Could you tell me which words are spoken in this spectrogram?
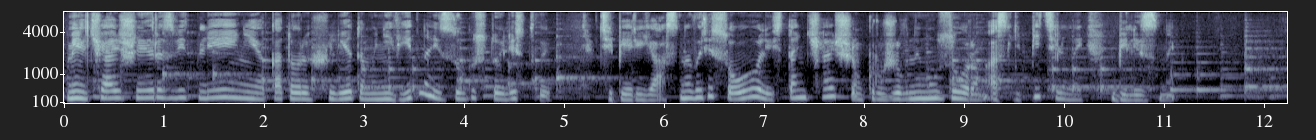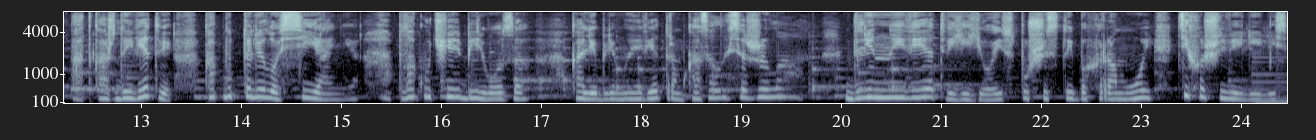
Мельчайшие разветвления, которых летом и не видно из-за густой листвы, теперь ясно вырисовывались тончайшим кружевным узором ослепительной белизны. От каждой ветви как будто лилось сияние. Плакучая береза, колеблемая ветром, казалось, ожила. Длинные ветви ее из пушистой бахромой тихо шевелились,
